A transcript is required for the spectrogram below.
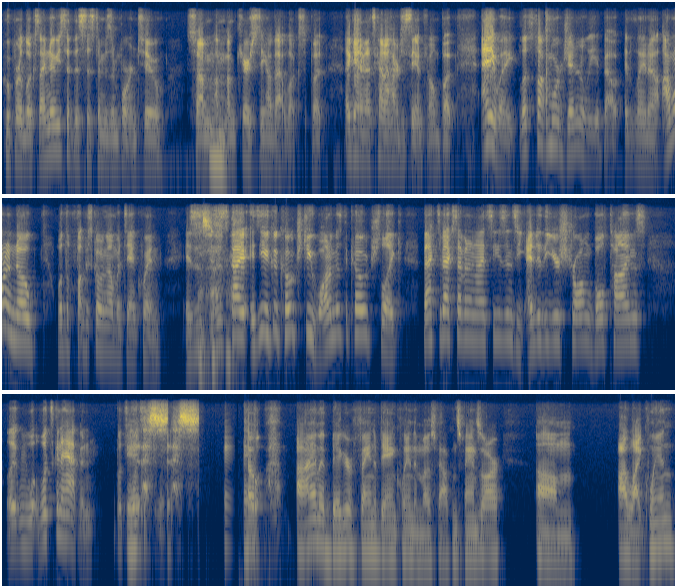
Hooper looks. I know you said the system is important too, so I'm mm-hmm. I'm, I'm curious to see how that looks. But again, that's kind of hard to see in film. But anyway, let's talk more generally about Atlanta. I want to know what the fuck is going on with Dan Quinn. Is this, is this guy is he a good coach? Do you want him as the coach? Like back to back seven and nine seasons, he ended the year strong both times. Like, wh- what's going to happen? What's, what's you know, I'm a bigger fan of Dan Quinn than most Falcons fans are. Um, I like Quinn.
